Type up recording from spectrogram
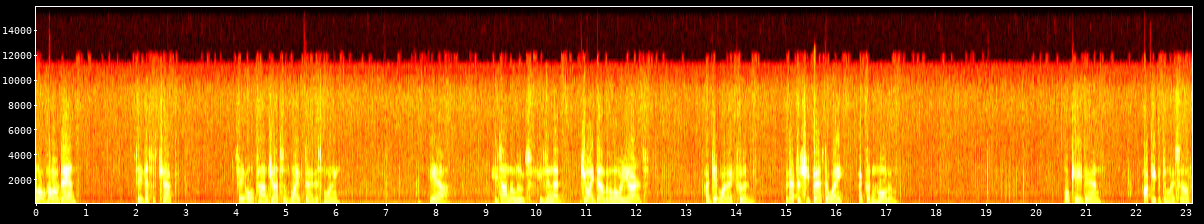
Hello, hello, Dan? Say, this is Chuck. Say, old Tom Johnson's wife died this morning. Yeah. He's on the loose. He's in that joint down by the lower yards. I did what I could, but after she passed away, I couldn't hold him. Okay, Dan. I'll keep it to myself.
